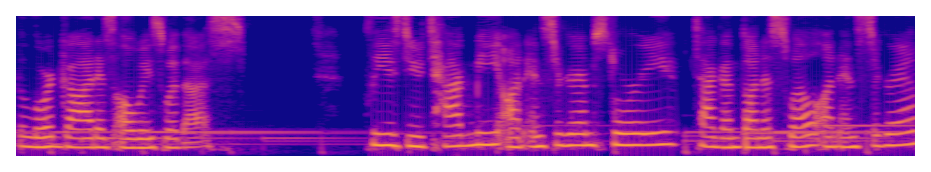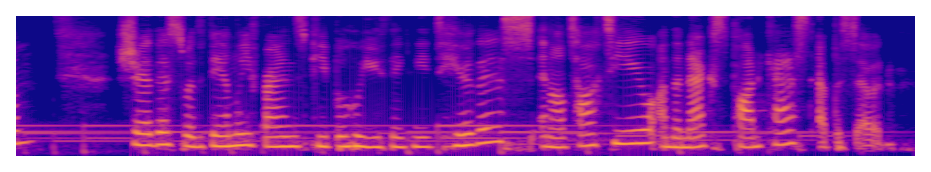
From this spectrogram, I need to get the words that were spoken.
the Lord God is always with us. Please do tag me on Instagram story, tag Anton as well on Instagram. Share this with family, friends, people who you think need to hear this, and I'll talk to you on the next podcast episode.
